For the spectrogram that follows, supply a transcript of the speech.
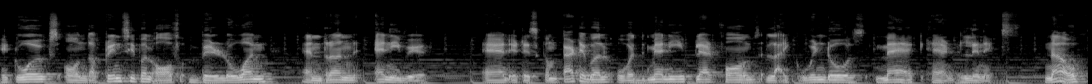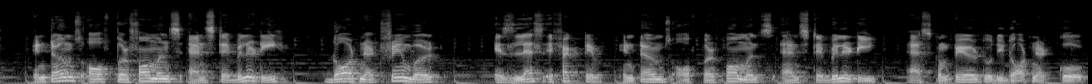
it works on the principle of build one and run anywhere. And it is compatible with many platforms like Windows, Mac, and Linux. Now, in terms of performance and stability, .NET Framework is less effective in terms of performance and stability as compared to the .NET Core.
